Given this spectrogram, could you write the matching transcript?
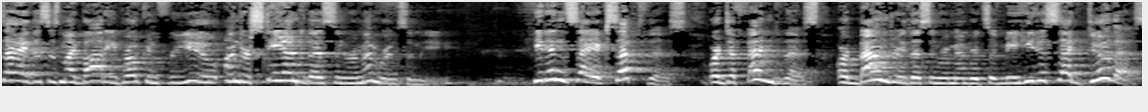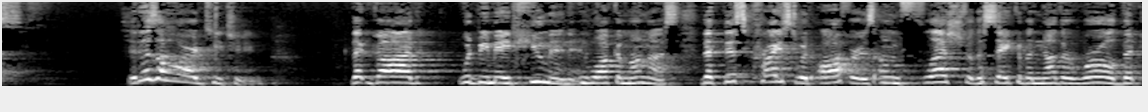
say, This is my body broken for you. Understand this in remembrance of me. He didn't say, Accept this, or defend this, or boundary this in remembrance of me. He just said, Do this. It is a hard teaching that God would be made human and walk among us, that this Christ would offer his own flesh for the sake of another world, that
